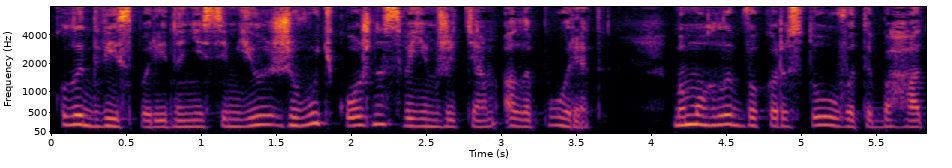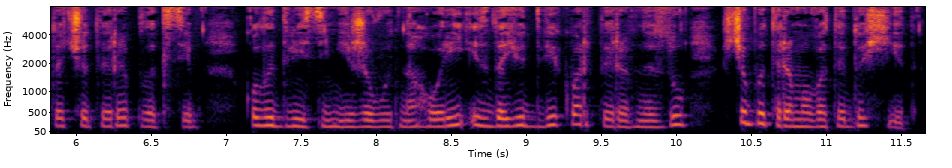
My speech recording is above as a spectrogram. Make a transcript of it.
коли дві споріднені сім'ї живуть кожна своїм життям, але поряд. Ми могли б використовувати багато чотириплексів, коли дві сім'ї живуть на горі і здають дві квартири внизу, щоб отримувати дохід.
